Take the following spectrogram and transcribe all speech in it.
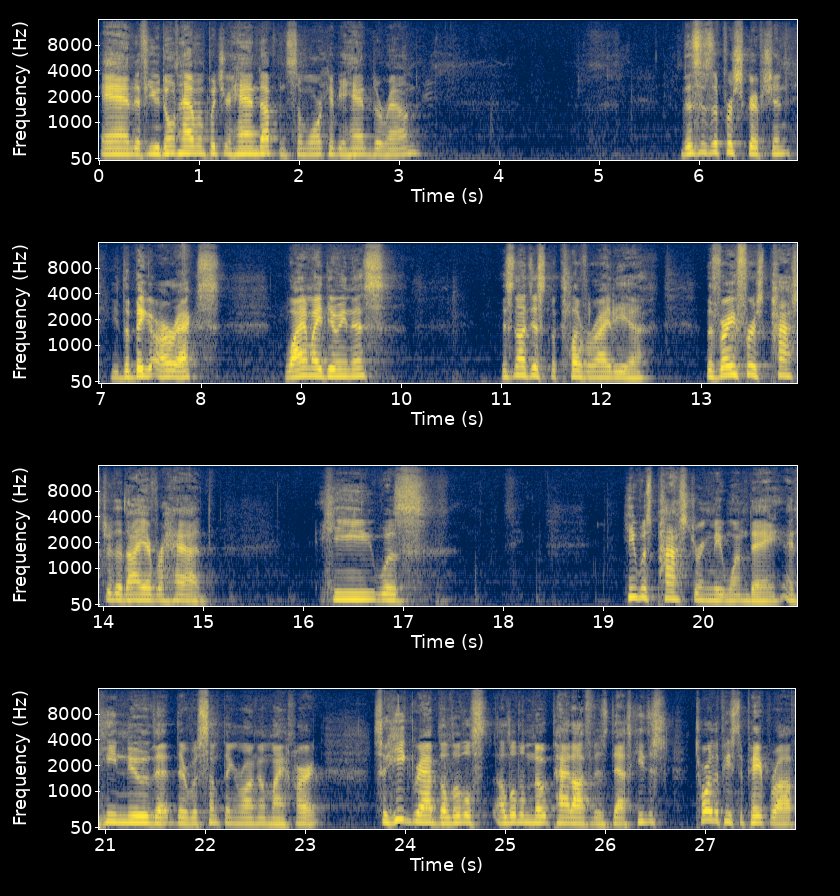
And if you don't have them, put your hand up, and some more can be handed around. This is a prescription, the big RX. Why am I doing this? It's not just a clever idea. The very first pastor that I ever had, he was he was pastoring me one day and he knew that there was something wrong on my heart. So he grabbed a little, a little notepad off of his desk. He just tore the piece of paper off.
